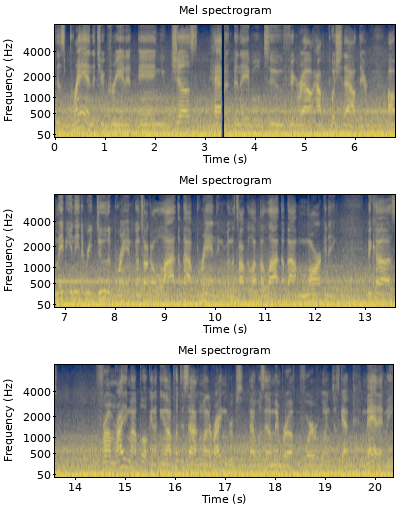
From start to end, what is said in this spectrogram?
this brand that you created and you just figure out how to push it out there. Uh, maybe you need to redo the brand. We're going to talk a lot about branding. We're going to talk a lot, a lot about marketing because from writing my book, and you know, I put this out in one of the writing groups I was a member of before everyone just got mad at me.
